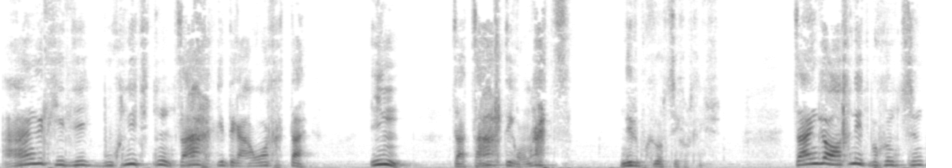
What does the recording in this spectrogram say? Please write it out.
англи хэлийг бүх нийтэд нь заах гэдэг агуулгатай энэ за заалтыг унгаац нэр бүхий улсын их хурлын гишүүн. За ингээ олон нийт бухимдсан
